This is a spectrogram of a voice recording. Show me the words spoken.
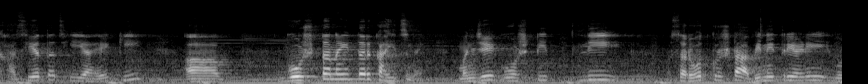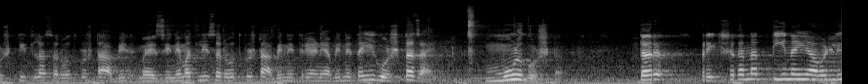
खासियतच ही आहे की गोष्ट नाही तर काहीच नाही. म्हणजे गोष्टीतली सर्वोत्कृष्ट अभिनेत्री आणि गोष्टीतला सर्वोत्कृष्ट अभि म्हणजे सिनेमातली सर्वोत्कृष्ट अभिनेत्री आणि अभिनेता ही गोष्टच आहे. मूळ गोष्ट. तर प्रेक्षकांना ती नाही आवडली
